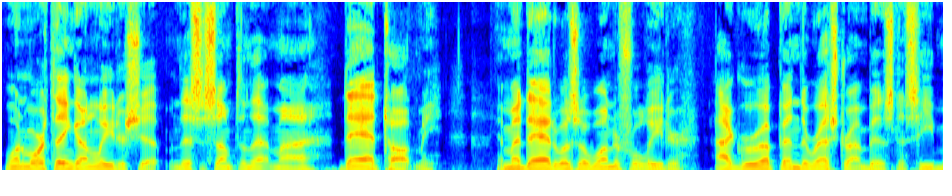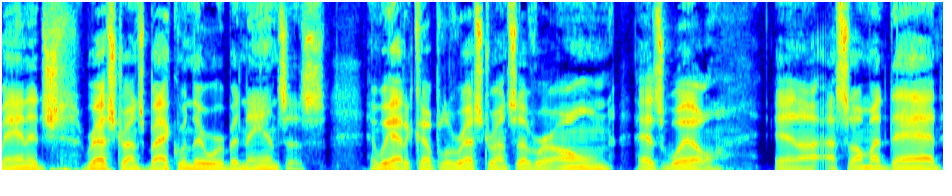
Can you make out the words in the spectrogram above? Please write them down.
One more thing on leadership. This is something that my dad taught me. And my dad was a wonderful leader. I grew up in the restaurant business. He managed restaurants back when there were bonanzas. And we had a couple of restaurants of our own as well. And I, I saw my dad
